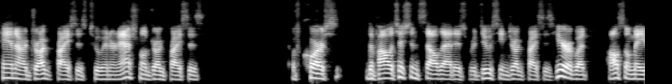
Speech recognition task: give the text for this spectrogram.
pin our drug prices to international drug prices of course the politicians sell that as reducing drug prices here but also may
